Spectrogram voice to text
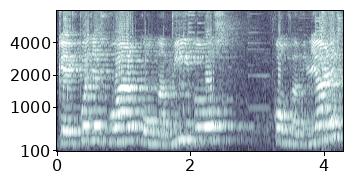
que puedes jugar con amigos, con familiares.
